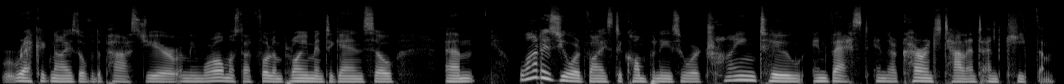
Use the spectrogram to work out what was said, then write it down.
recognised over the past year. I mean, we're almost at full employment again. So, um, what is your advice to companies who are trying to invest in their current talent and keep them?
